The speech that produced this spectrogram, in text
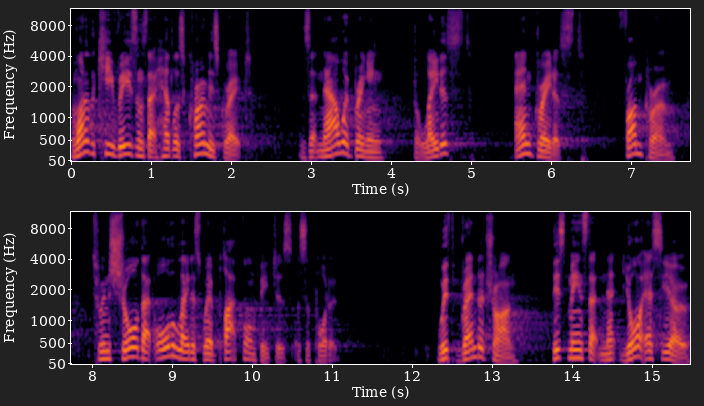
And one of the key reasons that Headless Chrome is great is that now we're bringing the latest and greatest from Chrome to ensure that all the latest web platform features are supported. With Rendertron, this means that your SEO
